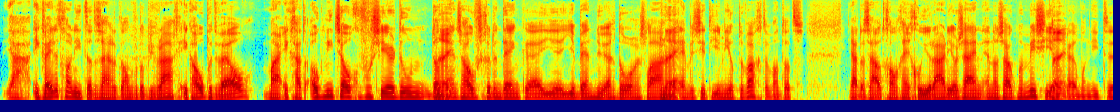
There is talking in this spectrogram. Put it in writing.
ja, ik weet het gewoon niet. Dat is eigenlijk het antwoord op je vraag. Ik hoop het wel, maar ik ga het ook niet zo geforceerd doen dat Nee. mensen hoofdschuddend denken: je, je bent nu echt doorgeslagen Nee. en we zitten hier niet op te wachten. Want dat, ja, dan zou het gewoon geen goede radio zijn en dan zou ik mijn missie Nee. ook helemaal niet. eh,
